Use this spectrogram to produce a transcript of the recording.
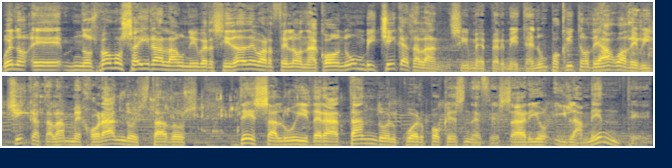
Bueno, eh, nos vamos a ir a la Universidad de Barcelona con un bichí catalán, si me permiten, un poquito de agua de bichí catalán mejorando estados de salud, hidratando el cuerpo que es necesario y la mente.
